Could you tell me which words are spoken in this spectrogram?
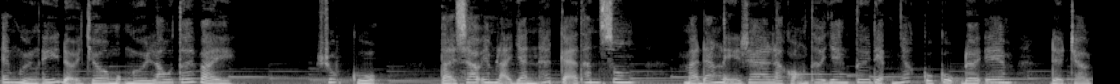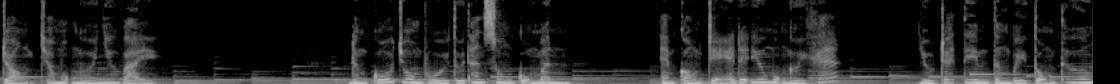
em nguyện ý đợi chờ một người lâu tới vậy? Rốt cuộc, tại sao em lại dành hết cả thanh xuân mà đáng lẽ ra là khoảng thời gian tươi đẹp nhất của cuộc đời em để trao trọn cho một người như vậy? Đừng cố chôn vùi tuổi thanh xuân của mình. Em còn trẻ để yêu một người khác. Dù trái tim từng bị tổn thương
